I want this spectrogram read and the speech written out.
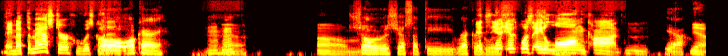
they met the master who was good Oh, okay. at Mhm. Yeah. Um. So it was just that the record It's was it, it was a long con. mm, yeah. yeah.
